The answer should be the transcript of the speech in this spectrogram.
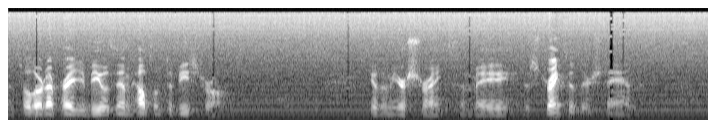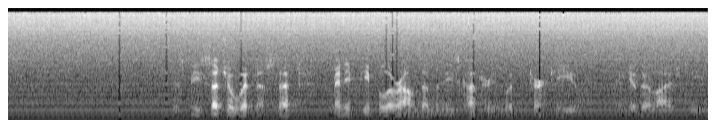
And so, Lord, I pray you be with them, help them to be strong. Give them your strength, and may the strength of their stand just be such a witness that many people around them in these countries would turn to you and give their lives to you.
